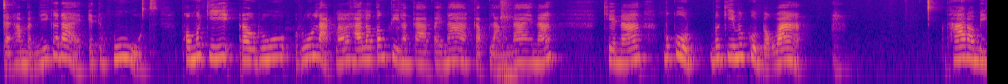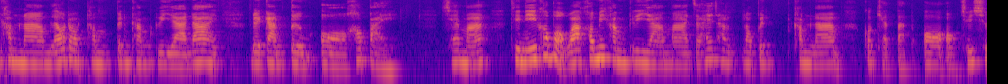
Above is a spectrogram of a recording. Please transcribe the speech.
แต่ทำแบบนี้ก็ได้ it hoot เพราะเมื่อกี้เรารู้รู้หลักแล้วนะคะ เราต้องตีลังกาไปหน้ากับหลังได้นะ โอเคนะ มะกรูด เมื่อกี้มะกรูดบอกว่า ถ้าเรามีคำนามแล้วเราทำเป็นคำกริยาได้ โดยการเติมอเข้าไป ใช่ไหมทีนี้เขาบอกว่าเขามีคำกริยามาจะให้เราเป็นคำนามก็แค่ตัดอออกเฉ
